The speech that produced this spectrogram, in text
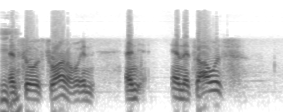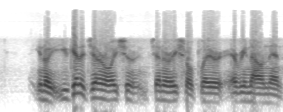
mm-hmm. and so is Toronto. And and and it's always you know, you get a generation generational player every now and then,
